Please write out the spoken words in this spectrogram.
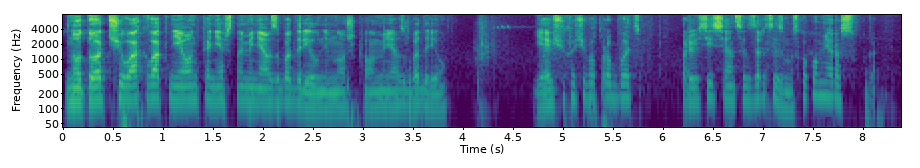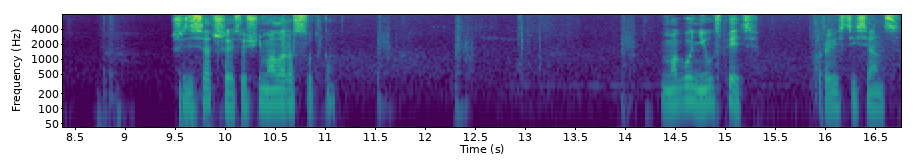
Но тот чувак в окне, он, конечно, меня взбодрил немножко. Он меня взбодрил. Я еще хочу попробовать провести сеанс экзорцизма. Сколько у меня рассудка? 66. Очень мало рассудка. Могу не успеть провести сеанс.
